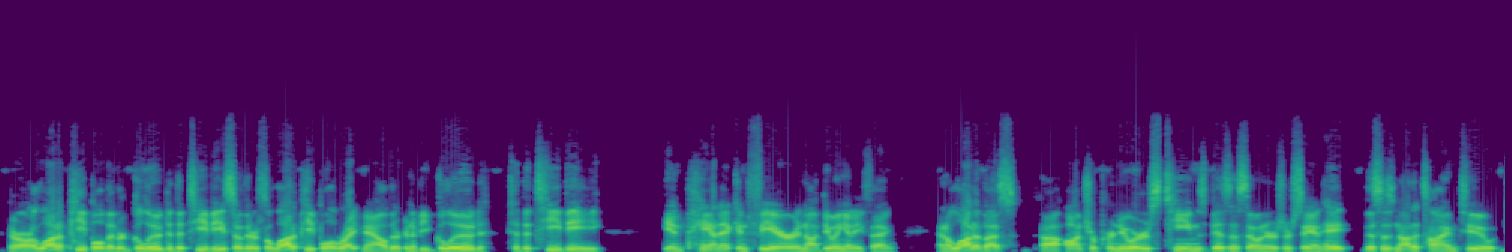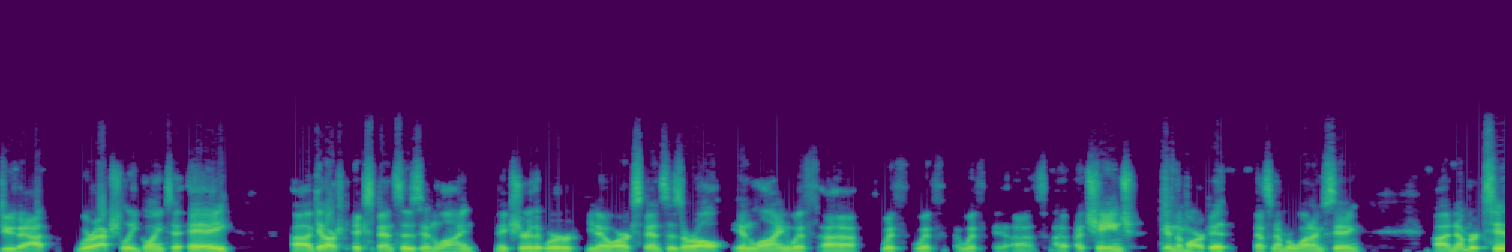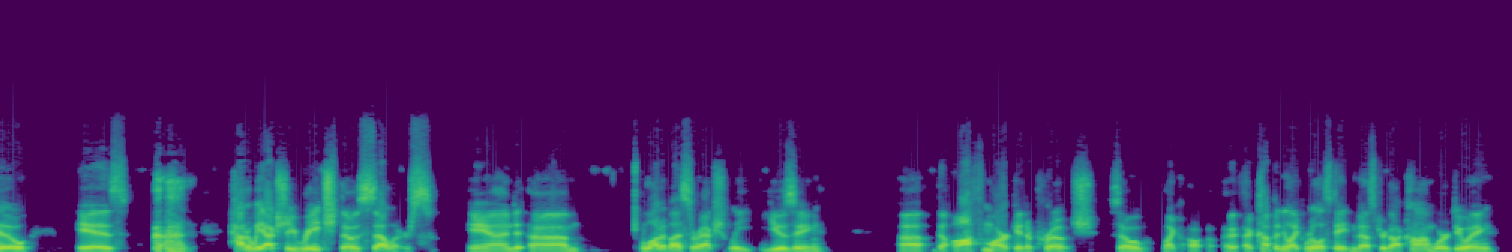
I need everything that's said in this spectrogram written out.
there are a lot of people that are glued to the tv so there's a lot of people right now they're going to be glued to the tv in panic and fear and not doing anything and a lot of us uh, entrepreneurs teams business owners are saying hey this is not a time to do that we're actually going to a uh, get our expenses in line make sure that we're you know our expenses are all in line with uh, with with with uh, a change in the market. That's number one. I'm seeing. Uh, number two is how do we actually reach those sellers? And um, a lot of us are actually using uh, the off-market approach. So, like a, a company like RealEstateInvestor.com, we're doing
